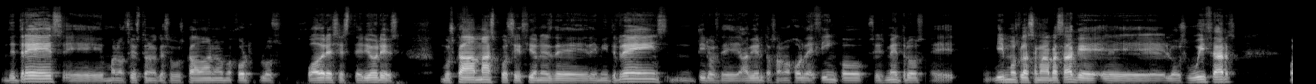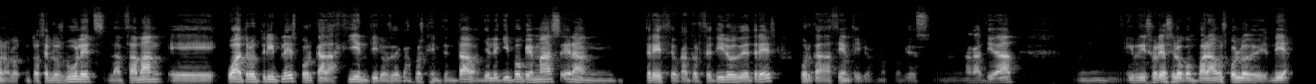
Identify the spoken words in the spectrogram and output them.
de tres, eh, un baloncesto en el que se buscaban a lo mejor los jugadores exteriores, buscaban más posiciones de, de mid-range, tiros de abiertos a lo mejor de 5, 6 metros. Eh, vimos la semana pasada que eh, los Wizards, bueno, entonces los Bullets lanzaban cuatro triples por cada 100 tiros de campos que intentaban. Y el equipo que más eran 13 o 14 tiros de 3 por cada 100 tiros, ¿no? Porque es una cantidad mm, irrisoria si lo comparamos con lo de hoy en día.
